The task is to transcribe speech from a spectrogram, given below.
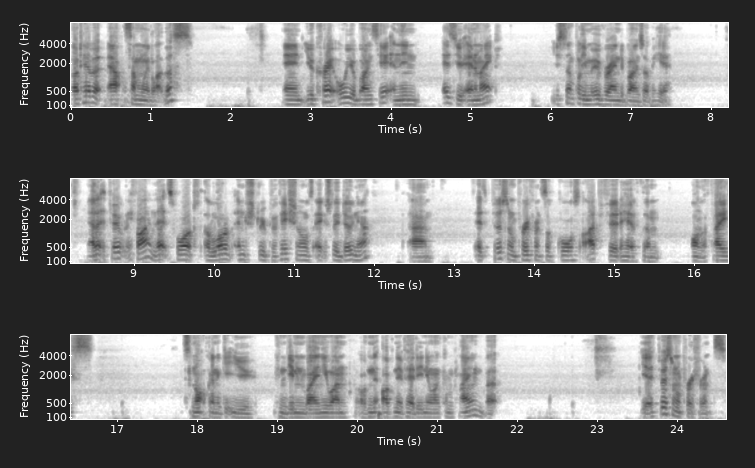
I'd have it out somewhere like this and you create all your bones here and then as you animate you simply move around your bones over here. Now that's perfectly fine, that's what a lot of industry professionals actually do now. Um, it's personal preference of course, I prefer to have them on the face. It's not going to get you condemned by anyone, I've, ne I've never had anyone complain, but yeah, personal preference.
